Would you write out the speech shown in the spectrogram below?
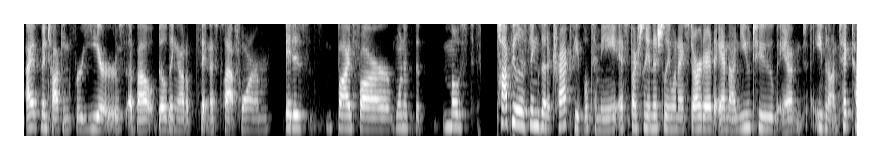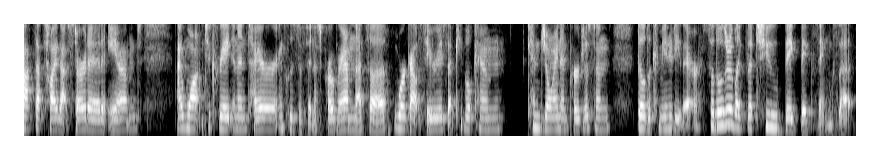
I've been talking for years about building out a fitness platform. It is by far one of the most popular things that attract people to me, especially initially when I started and on YouTube and even on TikTok. That's how I got started. And I want to create an entire inclusive fitness program that's a workout series that people can can join and purchase and build a community there. So those are like the two big big things that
